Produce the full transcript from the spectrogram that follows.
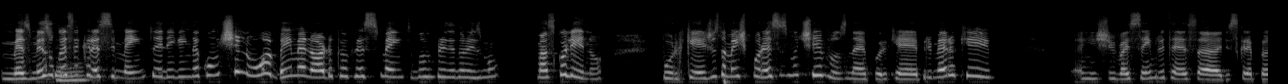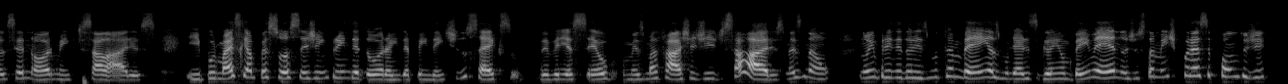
Mas mesmo Sim. com esse crescimento, ele ainda continua bem menor do que o crescimento do empreendedorismo masculino. Porque justamente por esses motivos, né? Porque primeiro que a gente vai sempre ter essa discrepância enorme entre salários. E por mais que a pessoa seja empreendedora, independente do sexo, deveria ser a mesma faixa de, de, salários, mas não. No empreendedorismo também as mulheres ganham bem menos, justamente por esse ponto de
